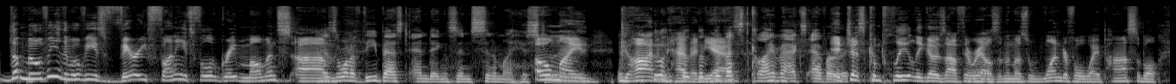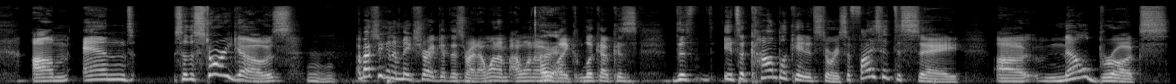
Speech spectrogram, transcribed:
the movie. The movie is very funny. It's full of great moments. Um, has one of the best endings in cinema history. oh my God in the- heaven! the, the yes. best climax ever. it just completely goes off the rails in the most wonderful way possible. Um, and so the story goes. I'm actually going to make sure I get this right. I want to. I want to Okay. like look up because this. It's a complicated story. Suffice it to say, uh, Mel Brooks.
